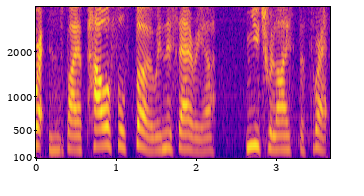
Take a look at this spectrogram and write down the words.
threatened by a powerful foe in this area. Neutralize the threat.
